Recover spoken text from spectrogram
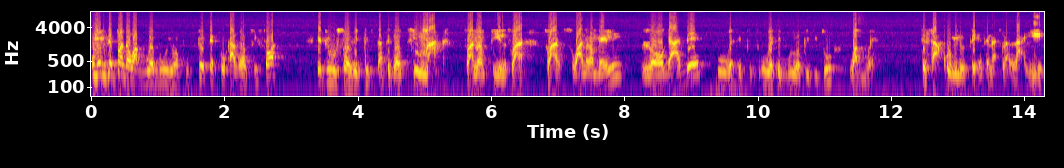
Ou men se pandan wap webou yo pou petet koka gon tri fos, epi ou sonje pitit ase kon ti mak, swa nan pil, swa, swa, swa nan meli, lor gade, ou wese bou yo pititou, wap wè. Se sa kominote internasyonal la ye.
